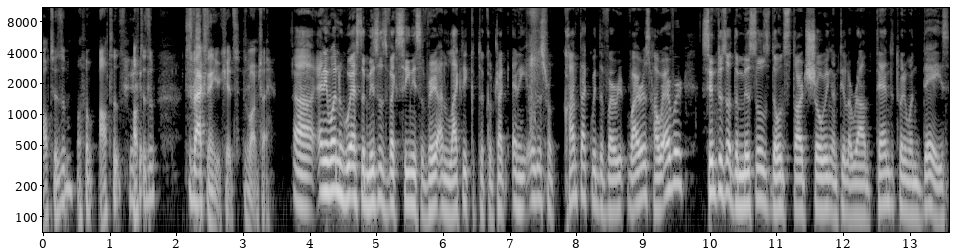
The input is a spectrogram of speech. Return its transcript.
autism, autism, autism. Just vaccinate your kids. Is what I'm saying. Uh, anyone who has the measles vaccine is very unlikely to contract any illness from contact with the vi- virus. However, symptoms of the measles don't start showing until around 10 to 21 days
